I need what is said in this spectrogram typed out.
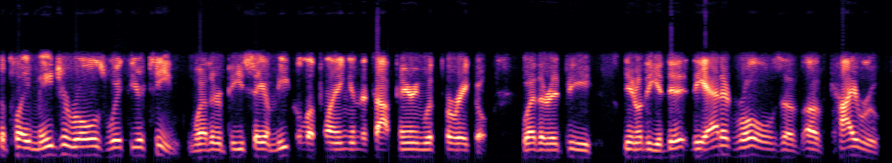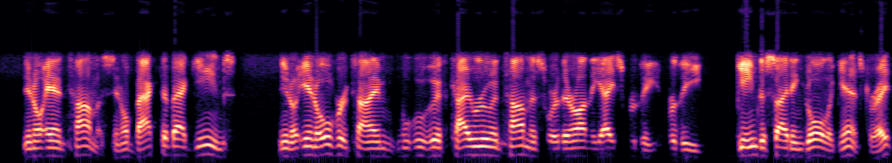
to play major roles with your team, whether it be, say, a Mikkola playing in the top pairing with Parayko, whether it be, you know, the the added roles of, of Kyrou, you know, and Thomas, you know, back to back games, you know, in overtime with Kyrou and Thomas where they're on the ice for the for the game deciding goal against, right?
